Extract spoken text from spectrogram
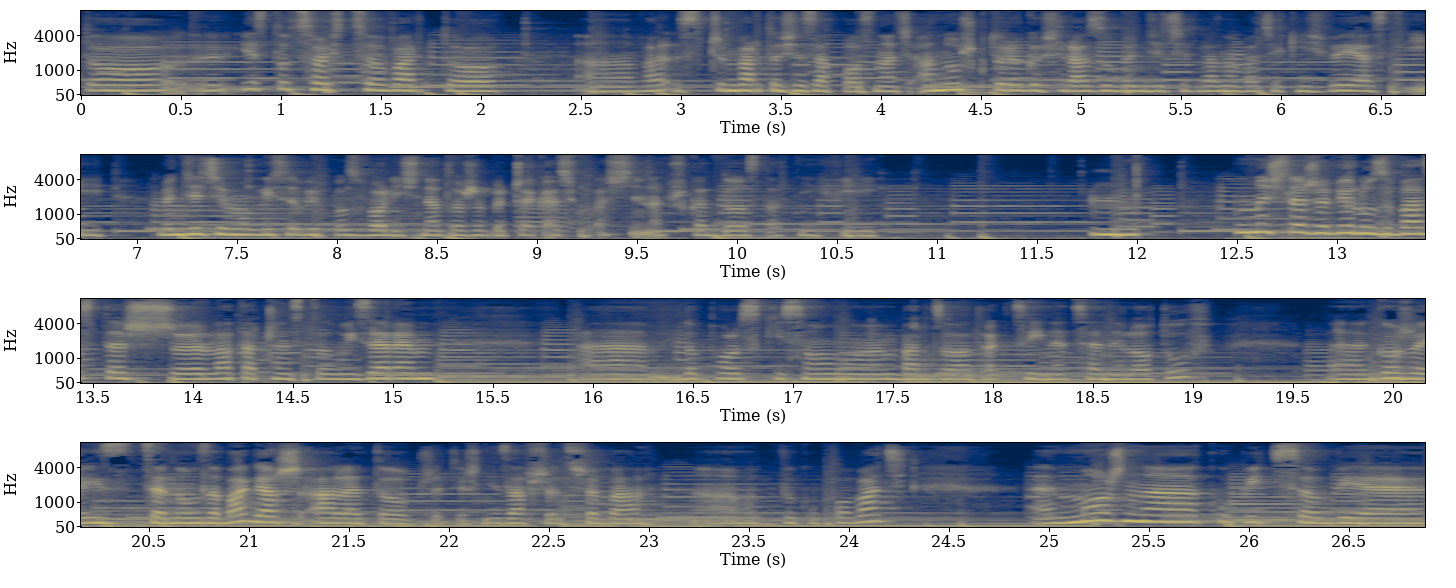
to, jest to coś, co warto, z czym warto się zapoznać, a nuż któregoś razu będziecie planować jakiś wyjazd i będziecie mogli sobie pozwolić na to, żeby czekać właśnie na przykład do ostatniej chwili. Mm, myślę, że wielu z Was też lata często Wizerem. E, do Polski są bardzo atrakcyjne ceny lotów. E, gorzej z ceną za bagaż, ale to przecież nie zawsze trzeba e, wykupować. E, można kupić sobie,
